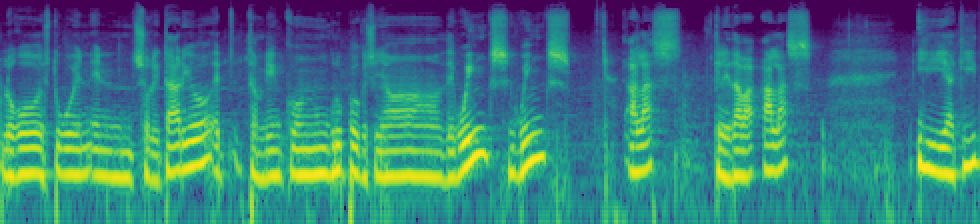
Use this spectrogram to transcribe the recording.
Luego estuvo en, en solitario, eh, también con un grupo que se llama The Wings, Wings, Alas, que le daba alas. Y aquí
